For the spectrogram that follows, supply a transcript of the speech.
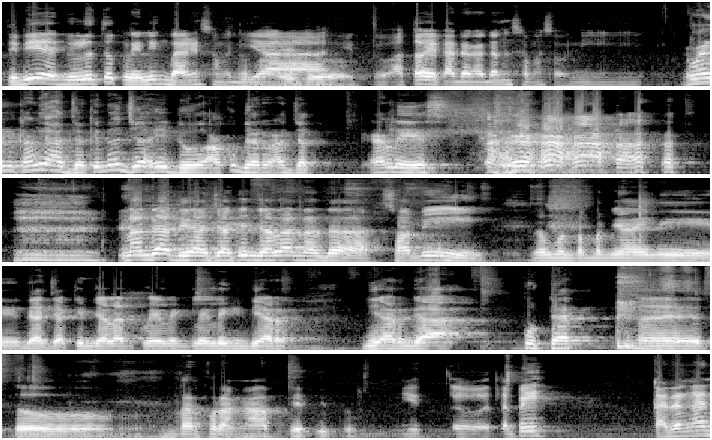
Jadi ya dulu tuh keliling bareng sama Sama dia Edo. gitu. Atau ya kadang-kadang sama Sony. lain kali ajakin aja Edo, aku biar ajak Alice. Nanda diajakin jalan Nanda, Sony, temen-temennya ini diajakin jalan keliling-keliling biar biar nggak kudet. Nah, itu, ntar kurang update itu. Gitu. Tapi kadang kan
